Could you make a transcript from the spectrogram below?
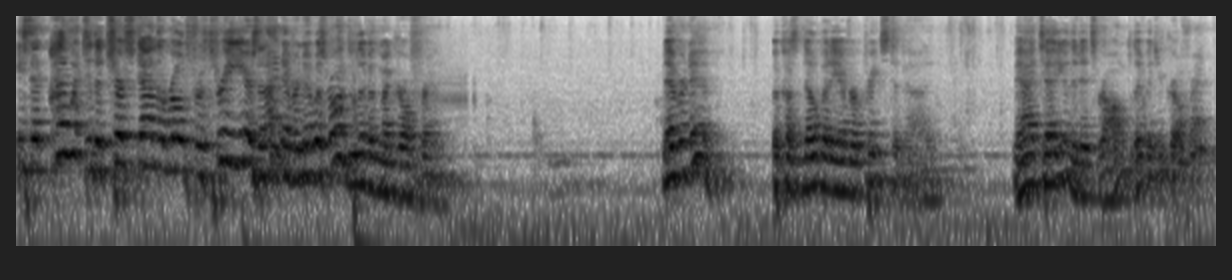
he said, I went to the church down the road for three years and I never knew it was wrong to live with my girlfriend. Never knew. because nobody ever preached about it. May I tell you that it's wrong to live with your girlfriend?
